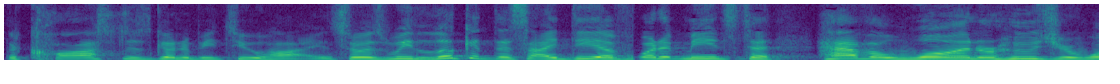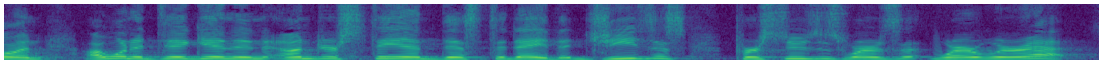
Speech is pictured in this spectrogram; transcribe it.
The cost is going to be too high. And so, as we look at this idea of what it means to have a one or who's your one, I want to dig in and understand this today that Jesus pursues us where, we're at.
